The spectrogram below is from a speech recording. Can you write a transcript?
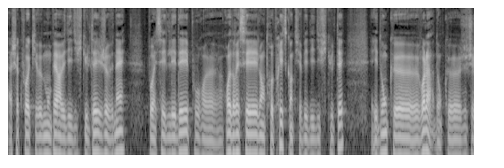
À chaque fois que mon père avait des difficultés, je venais pour essayer de l'aider, pour euh, redresser l'entreprise quand il y avait des difficultés. Et donc euh, voilà, donc euh, je,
